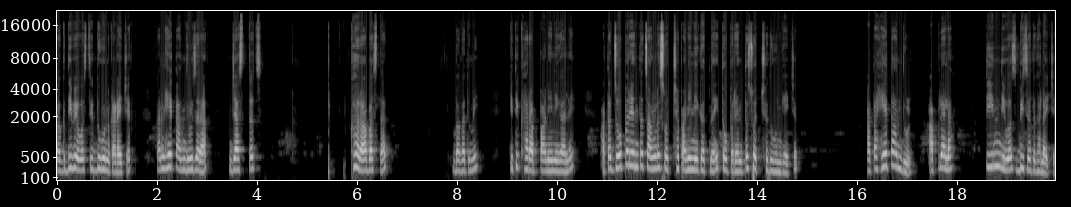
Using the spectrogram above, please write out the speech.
अगदी व्यवस्थित धुवून काढायचे आहेत. कारण हे तांदूळ जरा जास्तच खराब असतात. बघा तुम्ही किती खराब पाणी निघाले आता जोपर्यंत चांगलं स्वच्छ पाणी निघत नाही तोपर्यंत स्वच्छ धुवून घ्यायचे आता हे तांदूळ आपल्याला तीन दिवस भिजत घालायचे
